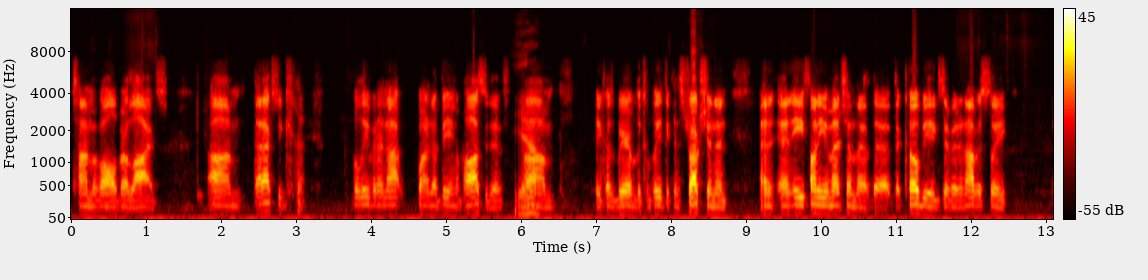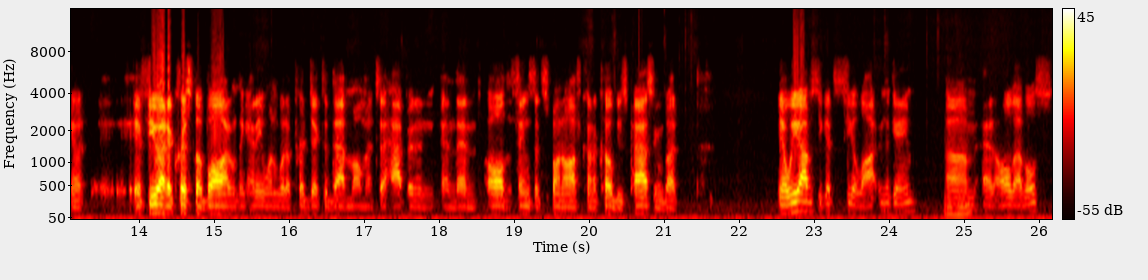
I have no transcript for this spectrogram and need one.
time of all of our lives. Um, that actually, believe it or not, wound up being a positive. Yeah. Um, because we were able to complete the construction and and and e, funny you mentioned the, the the Kobe exhibit, and obviously, you know, if you had a crystal ball, I don't think anyone would have predicted that moment to happen, and and then all the things that spun off kind of Kobe's passing. But you know, we obviously get to see a lot in the game mm-hmm. um, mm-hmm. at all levels.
